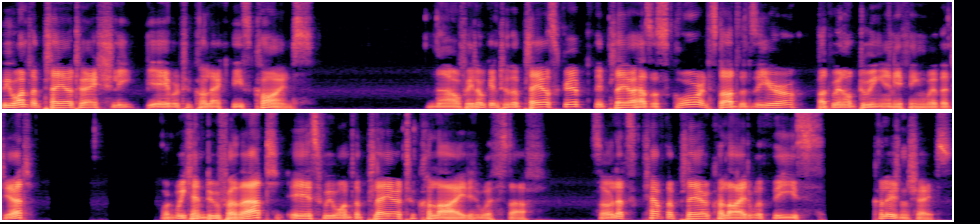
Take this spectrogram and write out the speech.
we want the player to actually be able to collect these coins. Now, if we look into the player script, the player has a score, it starts at zero, but we're not doing anything with it yet. What we can do for that is we want the player to collide with stuff. So let's have the player collide with these collision shapes.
